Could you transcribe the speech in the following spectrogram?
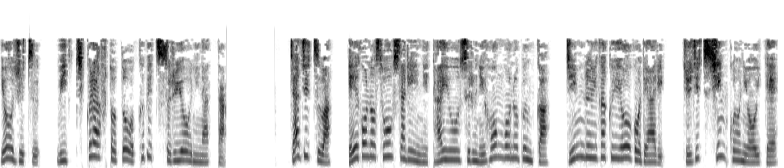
妖術、ウィッチクラフトとを区別するようになった。邪術は、英語のソーサリーに対応する日本語の文化、人類学用語であり、呪術信仰において、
